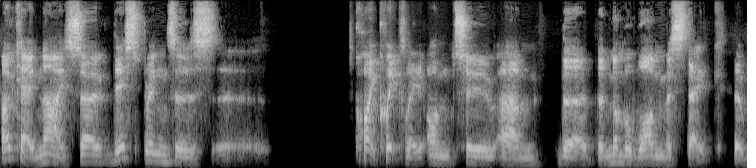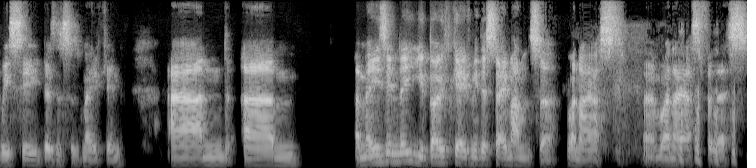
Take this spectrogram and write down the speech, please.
Okay, nice. So this brings us uh, quite quickly onto um, the the number one mistake that we see businesses making, and um, amazingly, you both gave me the same answer when I asked uh, when I asked for this,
